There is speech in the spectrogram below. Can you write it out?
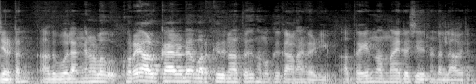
ചേട്ടൻ. അതുപോലെ അങ്ങനെയുള്ള കുറേ ആൾക്കാരുടെ വർക്ക് ഇതിനകത്ത് നമുക്ക് കാണാൻ കഴിയും. അത്രയും നന്നായിട്ട് ചെയ്തിട്ടുണ്ട് എല്ലാവരും.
